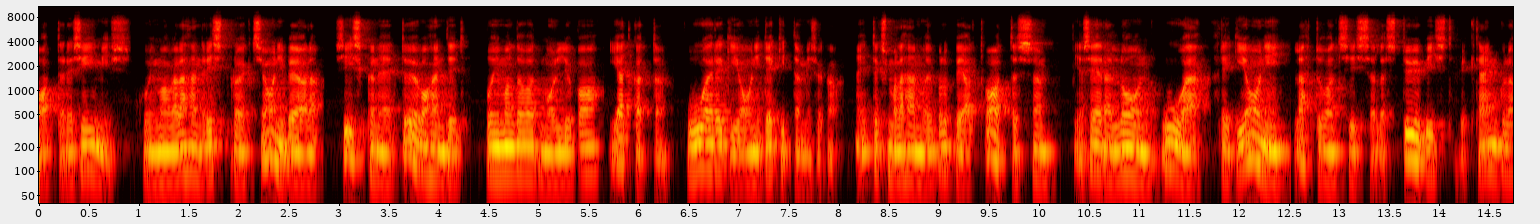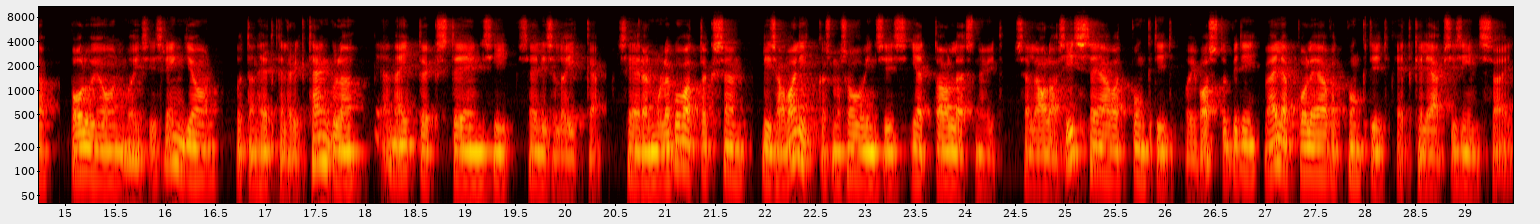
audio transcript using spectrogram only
vaaterežiimis. kui ma aga lähen ristprojektsiooni peale, siis ka need töövahendid võimaldavad mul juba jätkata uue regiooni tekitamisega. näiteks ma lähen võib-olla pealtvaatesse ja seejärel loon uue regiooni lähtuvalt siis sellest tüübist, rectangular, polüjoon või siis ringjoon. võtan hetkel rectangular ja näiteks teen siit sellise lõike. seejärel mulle kuvatakse lisavalik, kas ma soovin siis jätta alles nüüd selle ala sisse jäävad punktid või vastupidi, väljapoole jäävad punktid, hetkel jääb siis inside.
